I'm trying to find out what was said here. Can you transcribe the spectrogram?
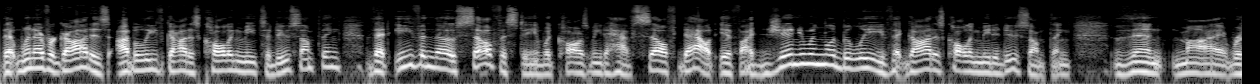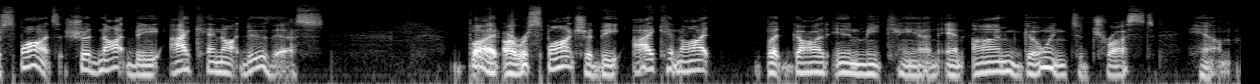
that whenever God is, I believe God is calling me to do something, that even though self esteem would cause me to have self doubt, if I genuinely believe that God is calling me to do something, then my response should not be, I cannot do this. But our response should be, I cannot, but God in me can, and I'm going to trust Him.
